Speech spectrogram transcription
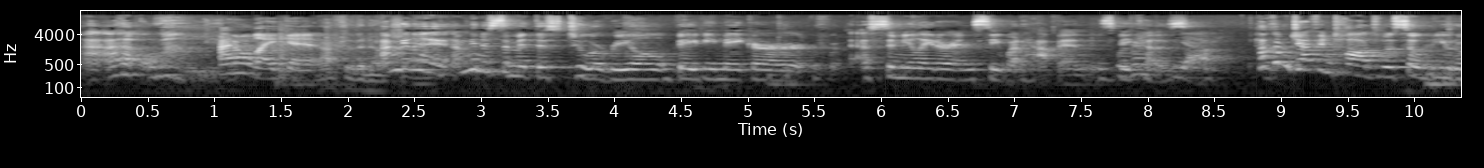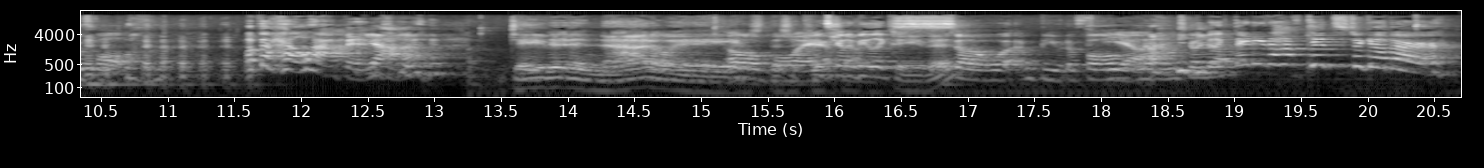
I don't like it. After the nose. I'm gonna I'm gonna submit this to a real baby maker a simulator and see what happens We're gonna- because yeah. how come Jeff and Todd's was so beautiful? what the hell happened? Yeah. David and Natalie. Oh There's boy, it's gonna be like David. so beautiful. Yeah. And everyone's gonna be like, they need to have kids together.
